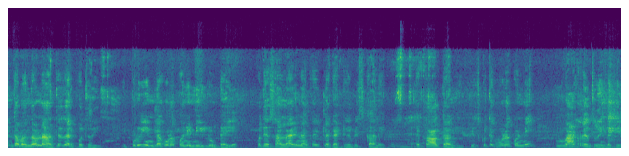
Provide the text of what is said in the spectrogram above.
ఇంత మందం నాంతే సరిపోతుంది. ఇప్పుడు ఇంట్లో కూడా కొన్ని నీళ్ళు ఉంటాయి. కొద్దిగా చల్లారినాక ఇట్లా గట్టిగా పిసుకాలి. కొద్దిగా కాలుతుంది. పిసుకుతే కూడా కొన్ని వాటర్ వెళ్తుంది ఇంట్లోకి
